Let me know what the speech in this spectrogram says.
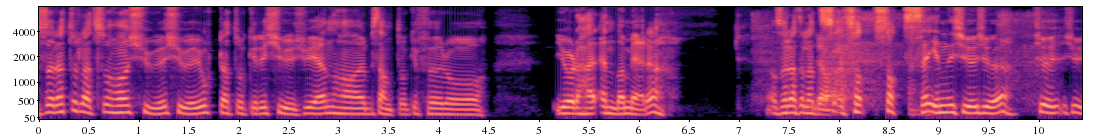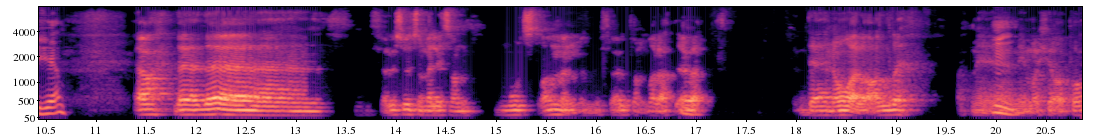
så, rett og slett så har 2020 gjort at dere i 2021 har bestemt dere for å gjøre det her enda mer? Altså rett og slett ja. satse inn i 2020? 2021? Ja, det, det, føles ut som er litt sånn mot strømmen, men vi føler på en måte at det, at det er nå eller aldri at vi, mm. vi må kjøre på.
